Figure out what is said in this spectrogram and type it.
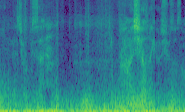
yine de çok güzel. Aşağıda görüşürüz o zaman.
